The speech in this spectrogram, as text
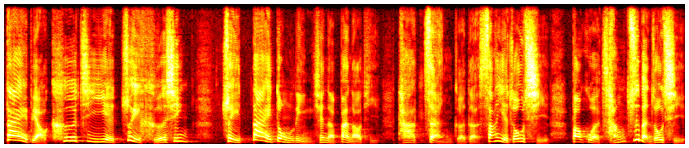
代表科技业最核心、最带动领先的半导体，它整个的商业周期，包括长资本周期、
